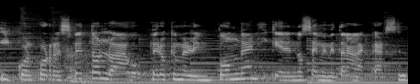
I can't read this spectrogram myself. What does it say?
y con, por respeto lo hago, pero que me lo impongan y que no sé, me metan a la cárcel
